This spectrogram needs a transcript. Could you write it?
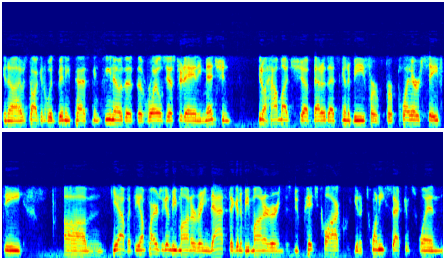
You know, I was talking with Vinny Pasquantino, the, the Royals, yesterday, and he mentioned, you know, how much uh, better that's going to be for, for player safety. Um, yeah, but the umpires are going to be monitoring that. They're going to be monitoring this new pitch clock, you know, 20 seconds when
